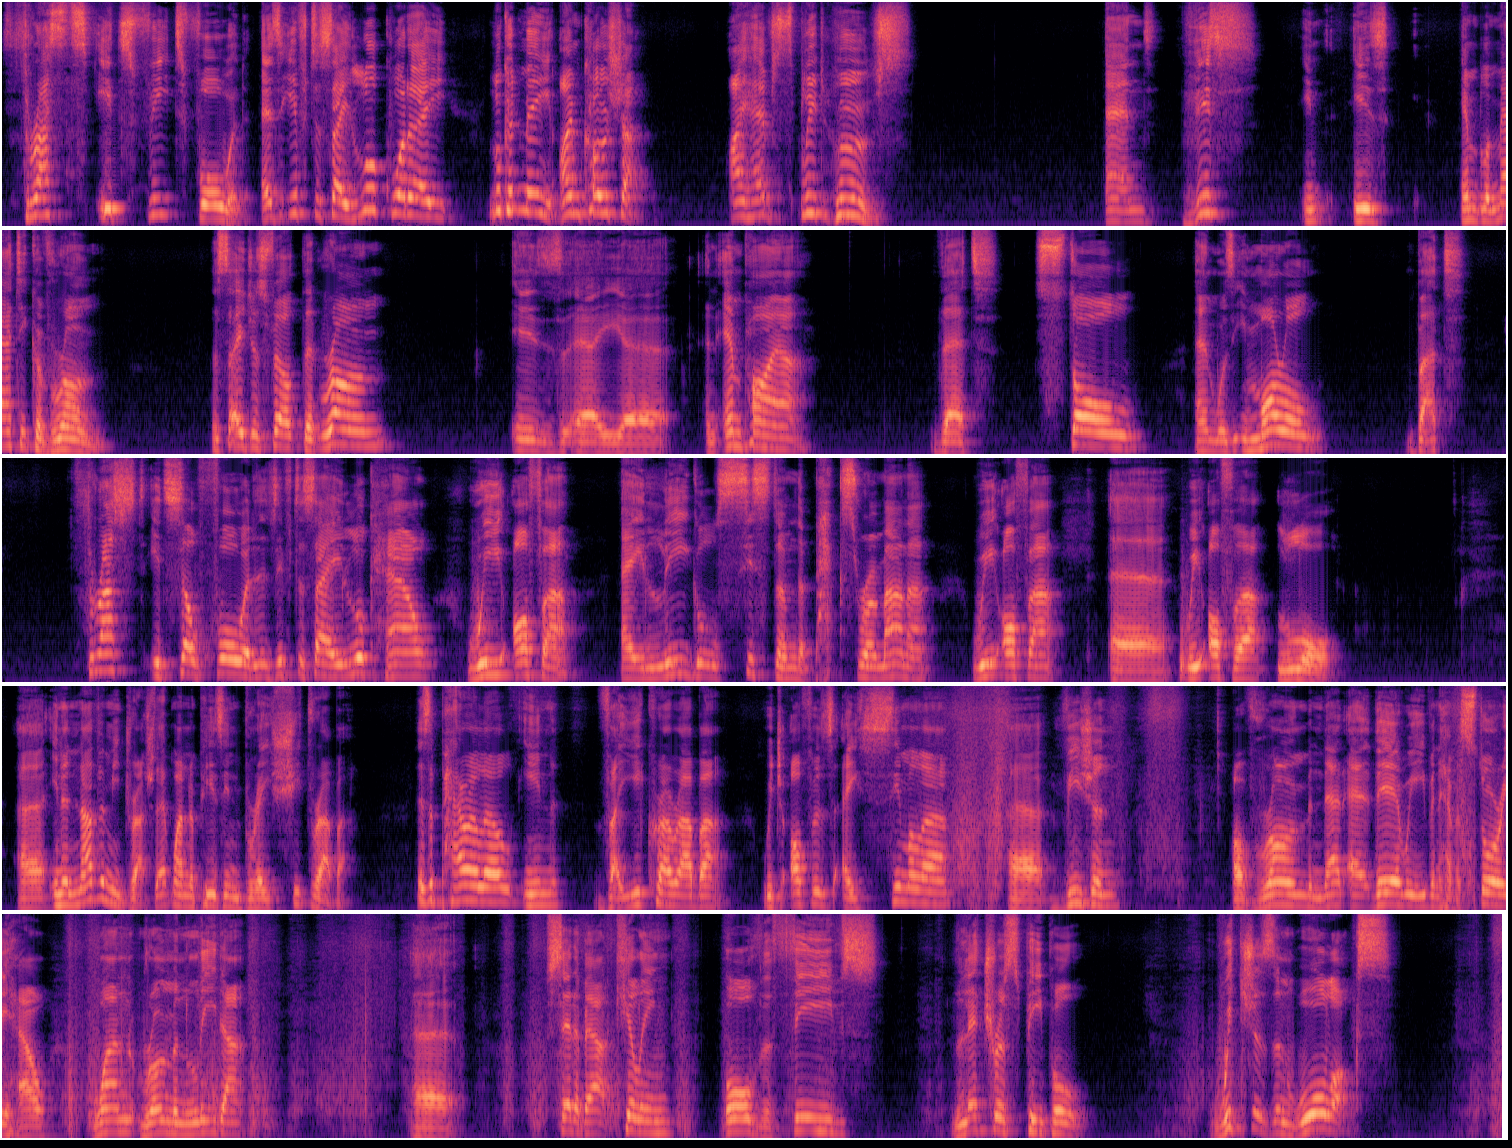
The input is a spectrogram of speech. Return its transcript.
thrusts its feet forward as if to say, look what a, look at me, I'm kosher. I have split hooves. And this in, is emblematic of Rome. The sages felt that Rome is a, uh, an empire that stole and was immoral, but thrust itself forward as if to say, look how we offer a legal system, the Pax Romana, we offer, uh, we offer law. Uh, in another midrash, that one appears in Breshit Rabbah. There's a parallel in Vayikra Rabbah, which offers a similar uh, vision of Rome, and that uh, there we even have a story how one Roman leader uh, set about killing all the thieves, lecherous people, witches and warlocks,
